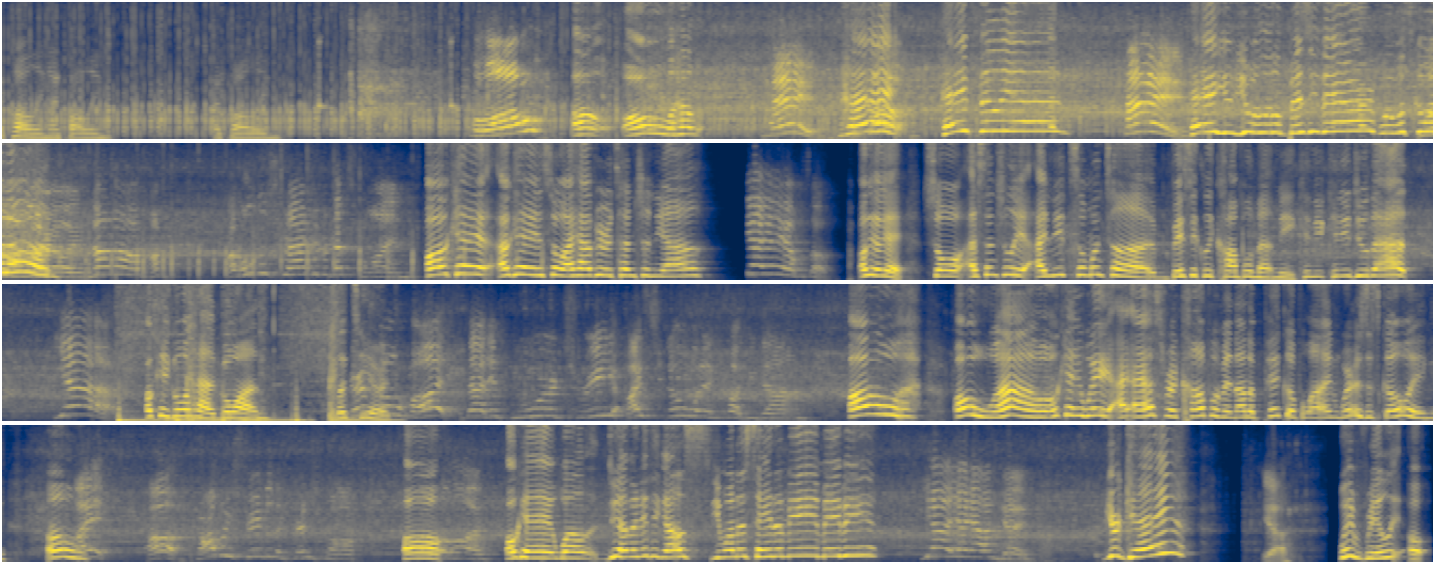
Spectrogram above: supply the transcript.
I calling, I calling. I calling. Hello? Oh, oh, hell. Hey. Hey! Hey, Filian! Hey. Hey, you you a little busy there? What, what's going no, on? Not really. No, no, I'm, I'm, I'm a little distracted, but that's fine. Okay, okay, so I have your attention, yeah? Yeah, yeah, yeah. What's up? Okay, okay. So essentially, I need someone to basically compliment me. Can you can you do that? Okay, go ahead. Go on. Let's You're hear it. hot that if you were a tree, I still wouldn't cut you down. Oh, oh wow. Okay, wait. I asked for a compliment, not a pickup line. Where is this going? Oh, I, uh, probably streamed in the cringe comp. oh. Not gonna lie. Okay. Well, do you have anything else you want to say to me? Maybe. Yeah, yeah, yeah. I'm gay. You're gay? Yeah. Wait, really? Oh,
